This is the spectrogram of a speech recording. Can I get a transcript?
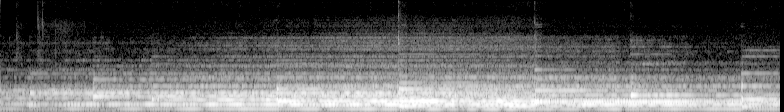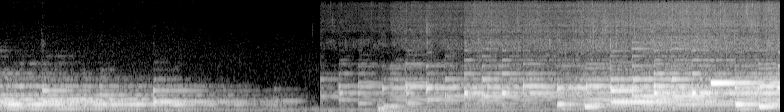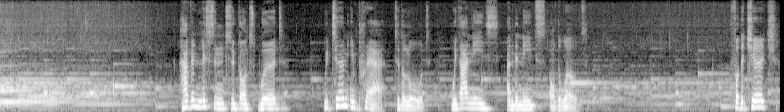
Having listened to God's word, we turn in prayer to the Lord with our needs and the needs of the world. For the church,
